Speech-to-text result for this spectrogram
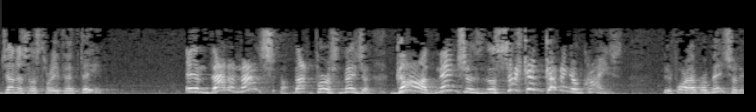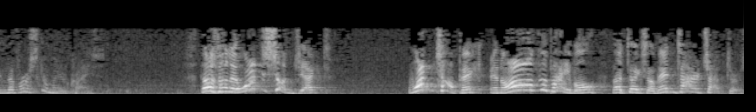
Genesis 3:15 in that announcement, that first mention, God mentions the second coming of Christ before ever mentioning the first coming of Christ. There's only one subject, one topic in all of the Bible that takes up entire chapters,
